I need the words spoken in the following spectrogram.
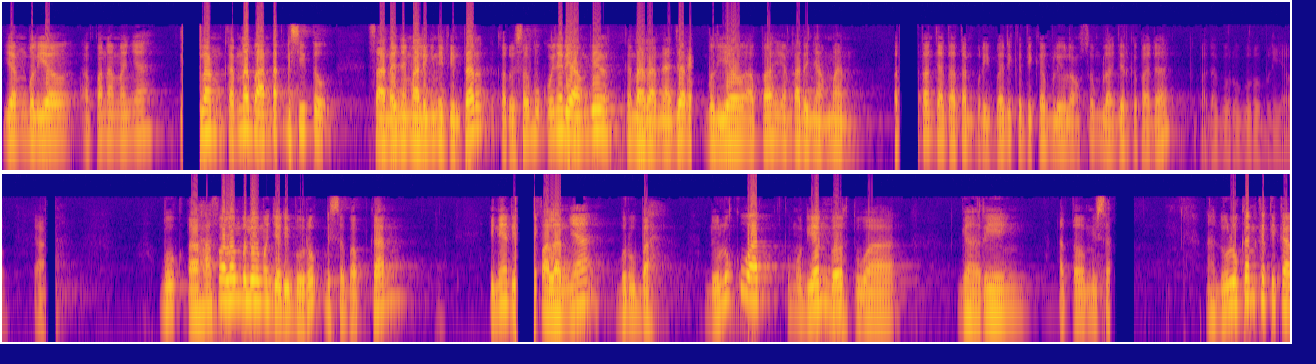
Yang beliau apa namanya? hilang karena bantak di situ. Seandainya maling ini pintar, kalau bukunya diambil, kendaraannya aja beliau apa yang kada nyaman catatan pribadi ketika beliau langsung belajar kepada kepada guru-guru beliau. Ya. Buk, uh, hafalan beliau menjadi buruk disebabkan ini hafalannya berubah. Dulu kuat, kemudian bertua, garing atau misal. Nah, dulu kan ketika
